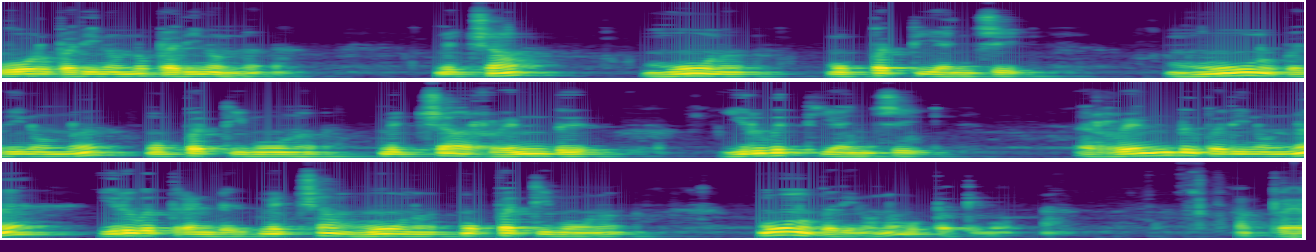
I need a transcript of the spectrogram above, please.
ஓர் பதினொன்று பதினொன்று மிச்சம் மூணு முப்பத்தி அஞ்சு. மூணு பதினொன்று முப்பத்தி மூணு. மிச்சம் ரெண்டு இருபத்தி அஞ்சு. ரெண்டு பதினொன்று இருபத்தி ரெண்டு மிச்சம் மூணு முப்பத்தி மூணு மூணு பதினொன்று முப்பத்தி மூணு அப்போ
